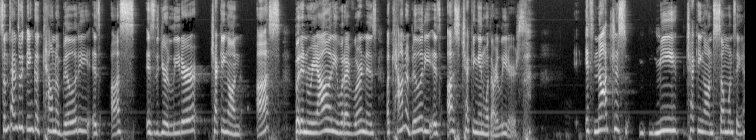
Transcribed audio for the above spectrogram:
Sometimes we think accountability is us, is your leader checking on us. But in reality, what I've learned is accountability is us checking in with our leaders. It's not just me checking on someone saying,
